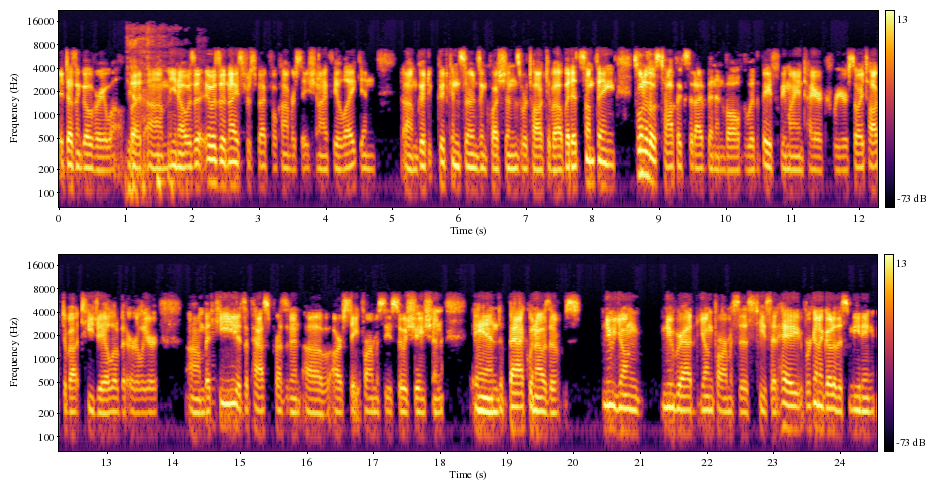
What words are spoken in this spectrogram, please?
it doesn't go very well. Yeah. But um, you know, it was a it was a nice, respectful conversation. I feel like, and um, good good concerns and questions were talked about. But it's something. It's one of those topics that I've been involved with basically my entire career. So I talked about TJ a little bit earlier, um, but he is a past president of our state pharmacy association, and back when I was a new young new grad, young pharmacist, he said, "Hey, we're going to go to this meeting.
